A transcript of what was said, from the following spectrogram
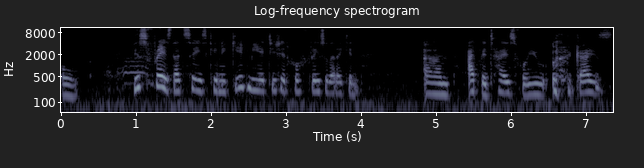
all. This phrase that says can you give me a t-shirt for free so that i can um advertise for you? Guys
